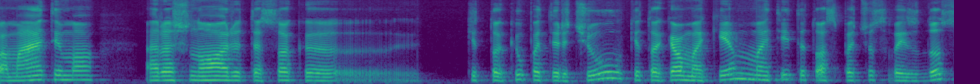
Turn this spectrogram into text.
pamatymo, ar aš noriu tiesiog e, kitokių patirčių, kitokiom akim matyti tuos pačius vaizdus.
